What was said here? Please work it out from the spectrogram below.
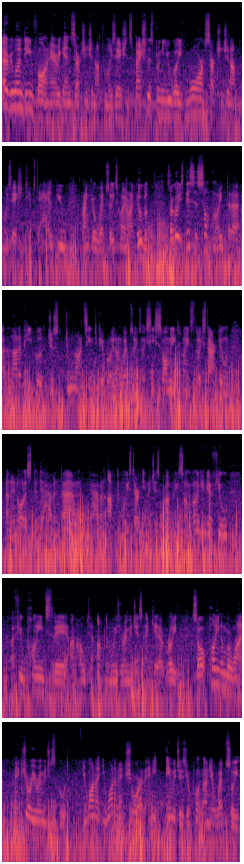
everyone, Dean Foran here again, Search Engine Optimization Specialist, bringing you guys more search engine optimization tips to help you rank your websites higher on Google. So guys, this is something right that a, a, lot of people just do not seem to get right on websites. I see so many clients that I start doing and I notice that they haven't um, they haven't optimized their images properly. So I'm going to give you a few a few points today on how to optimize your images and get it right. So point number one, make sure your image is good. You want to you want to make sure that any images you're putting on your website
